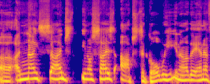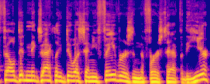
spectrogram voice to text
uh, a nice size you know sized obstacle. We, you know, the NFL didn't exactly do us any favors in the first half of the year.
